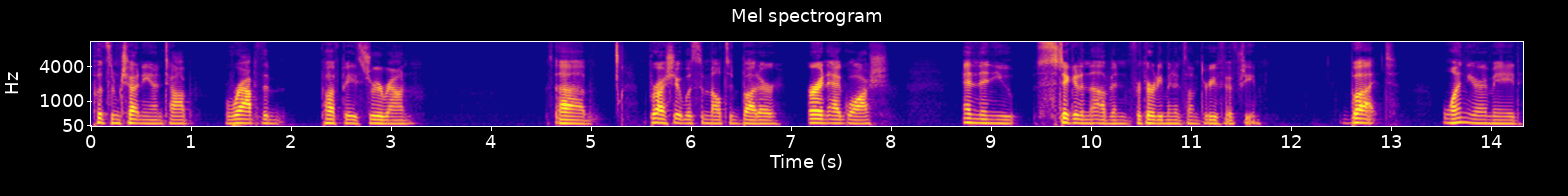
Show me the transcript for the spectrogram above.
put some chutney on top, wrap the puff pastry around, uh, brush it with some melted butter or an egg wash, and then you stick it in the oven for thirty minutes on three fifty. But one year I made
